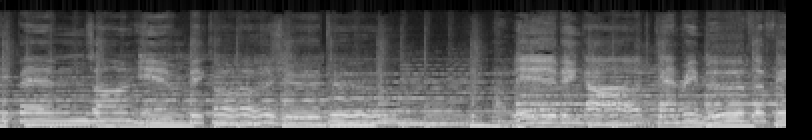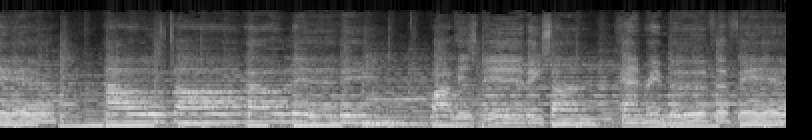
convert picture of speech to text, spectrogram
depends on Him because you do. Living God can remove the fear out of our living, while His living Son can remove the fear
